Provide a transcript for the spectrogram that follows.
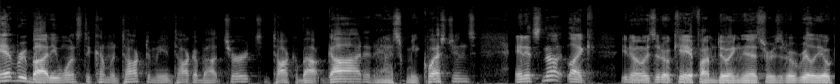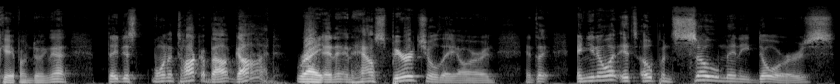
Everybody wants to come and talk to me and talk about church and talk about God and ask me questions. And it's not like, you know, is it okay if I'm doing this or is it really okay if I'm doing that? They just want to talk about God, Right. And and how spiritual they are, and and th- and you know what? It's opened so many doors.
